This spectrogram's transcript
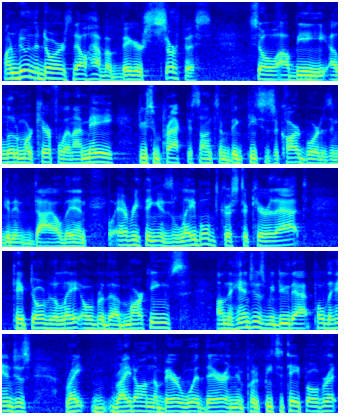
When I'm doing the doors, they'll have a bigger surface, so I'll be a little more careful and I may do some practice on some big pieces of cardboard as I'm getting dialed in. Everything is labeled. Chris took care of that. Taped over the lay over the markings on the hinges. We do that. Pull the hinges right right on the bare wood there, and then put a piece of tape over it.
